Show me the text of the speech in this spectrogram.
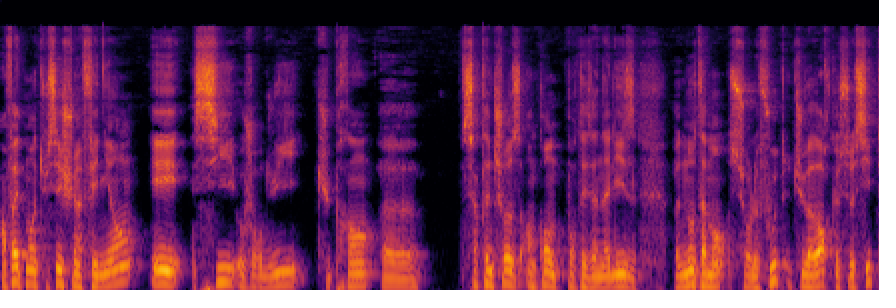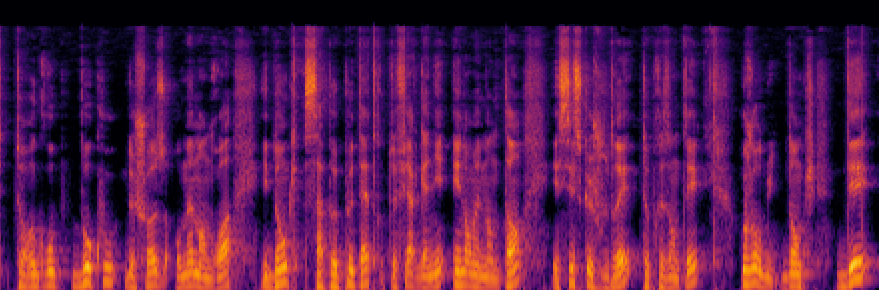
en fait moi tu sais je suis un feignant et si aujourd'hui tu prends euh, certaines choses en compte pour tes analyses, euh, notamment sur le foot, tu vas voir que ce site te regroupe beaucoup de choses au même endroit et donc ça peut peut-être te faire gagner énormément de temps et c'est ce que je voudrais te présenter aujourd'hui. Donc des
